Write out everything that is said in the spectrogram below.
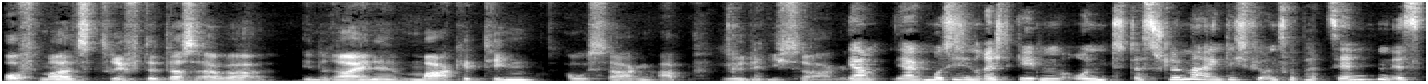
Oftmals driftet das aber in reine Marketing-Aussagen ab, würde ich sagen. Ja, ja, muss ich Ihnen recht geben. Und das Schlimme eigentlich für unsere Patienten ist,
